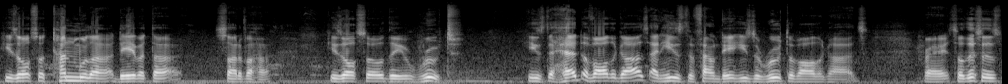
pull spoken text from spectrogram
He's also Tanmula Devata Sarvaha. He's also the root. He's the head of all the gods, and he's the foundation. He's the root of all the gods, right? So this is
